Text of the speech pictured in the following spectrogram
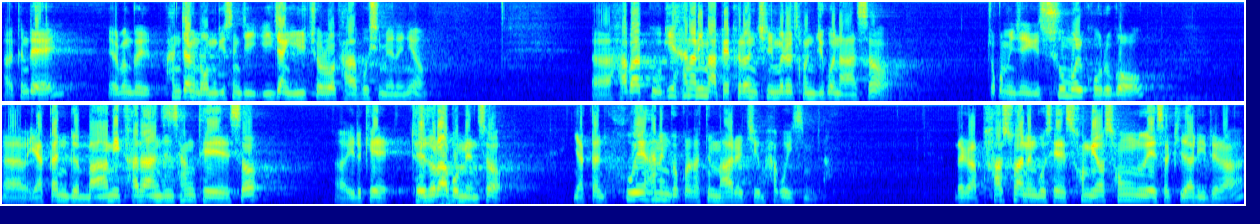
아 근데 여러분 그 한 장 넘기신 지 2장 1절로 가 보시면은요. 아, 하박국이 하나님 앞에 그런 질문을 던지고 나서 조금 이제 숨을 고르고 어, 약간 그 마음이 가라앉은 상태에서 어, 이렇게 되돌아보면서 약간 후회하는 것과 같은 말을 지금 하고 있습니다. 내가 파수하는 곳에 서며 성루에서 기다리리라.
